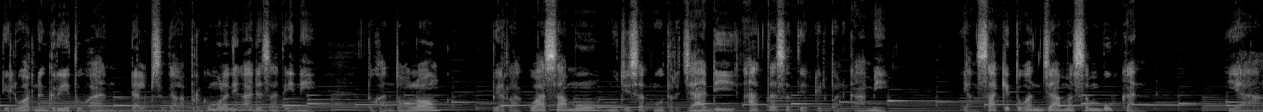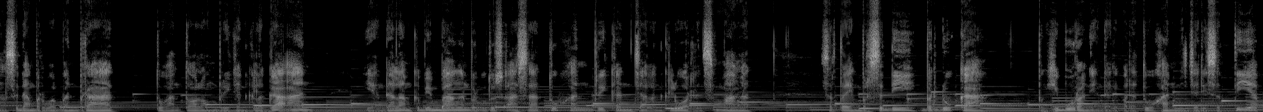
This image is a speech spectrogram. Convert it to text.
di luar negeri Tuhan, dalam segala pergumulan yang ada saat ini. Tuhan tolong, biarlah kuasamu, mujizatmu terjadi atas setiap kehidupan kami. Yang sakit Tuhan jamah sembuhkan, yang sedang berbeban berat, Tuhan tolong berikan kelegaan, yang dalam kebimbangan berputus asa, Tuhan berikan jalan keluar dan semangat. Serta yang bersedih, berduka, penghiburan yang daripada Tuhan menjadi setiap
